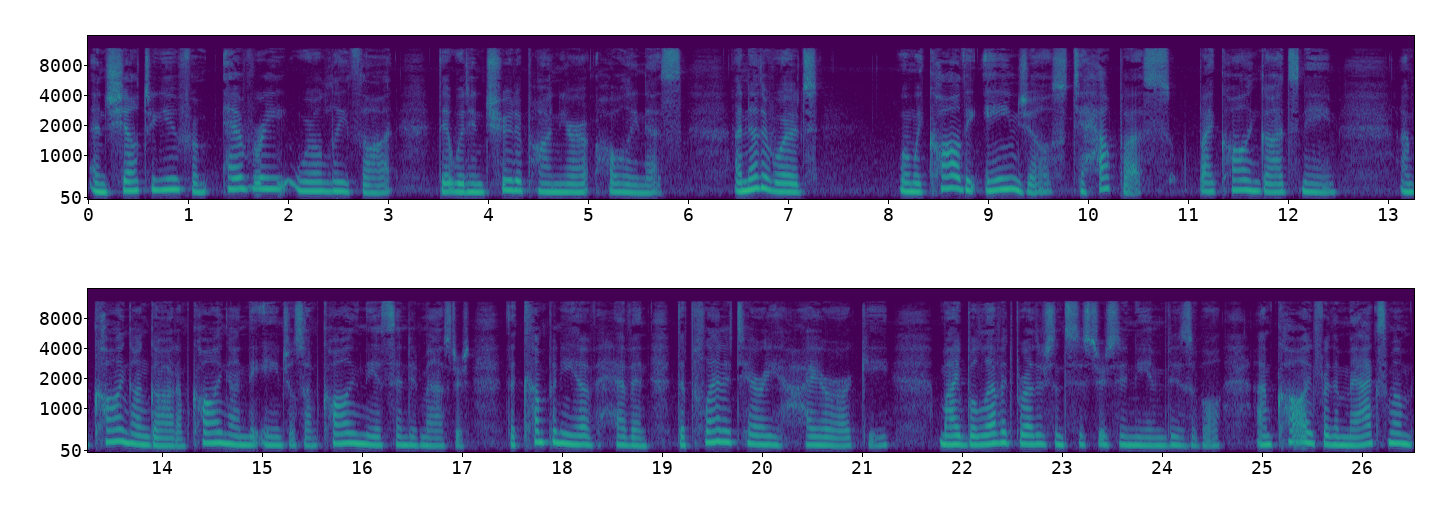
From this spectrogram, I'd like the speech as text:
and shelter you from every worldly thought that would intrude upon your holiness. In other words, when we call the angels to help us by calling God's name, I'm calling on God. I'm calling on the angels. I'm calling the ascended masters, the company of heaven, the planetary hierarchy, my beloved brothers and sisters in the invisible. I'm calling for the maximum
